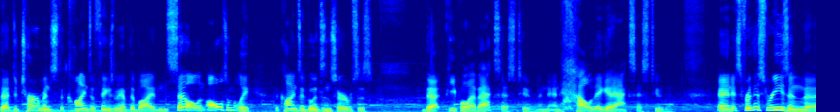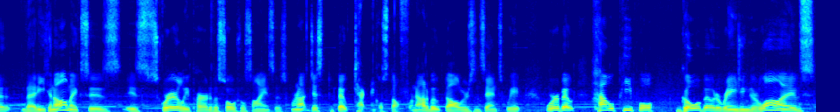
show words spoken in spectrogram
that determines the kinds of things we have to buy and sell, and ultimately the kinds of goods and services that people have access to and, and how they get access to them. And it's for this reason that, that economics is, is squarely part of the social sciences. We're not just about technical stuff. We're not about dollars and cents. We, we're about how people go about arranging their lives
